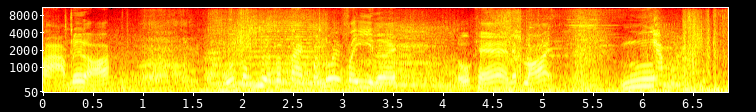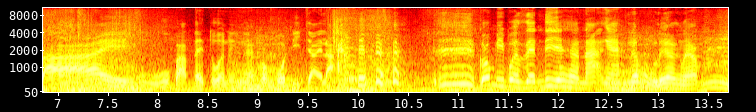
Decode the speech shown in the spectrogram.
สามเลยเหรออุ้ยต้องเผื่อสแต็กมันด้วยสี่เลย โอเค เรียบร้อยง่ำตายโอ้โหปรับได้ตัวหนึ่งนะก็โคตรดีใจละ ก็มีเปอร์เซ็นต์ที่จะชนะไงเรื่องของเรื่องนะอืม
